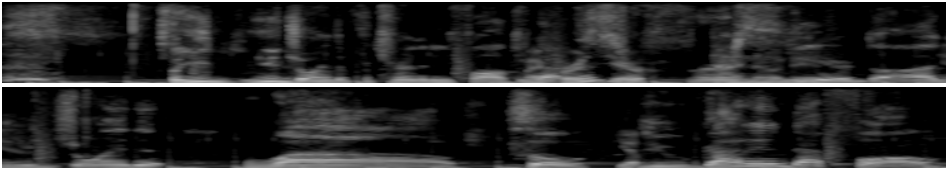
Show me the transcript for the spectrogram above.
so you you joined the fraternity fall 2000. first This is your first know, year, dog. Yeah. You joined it. Wow. So Yep. you got in that fall.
